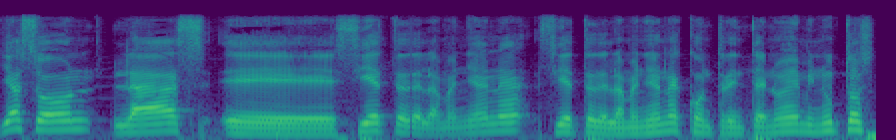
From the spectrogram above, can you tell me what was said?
Ya son las 7 eh, de la mañana, 7 de la mañana con 39 minutos.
